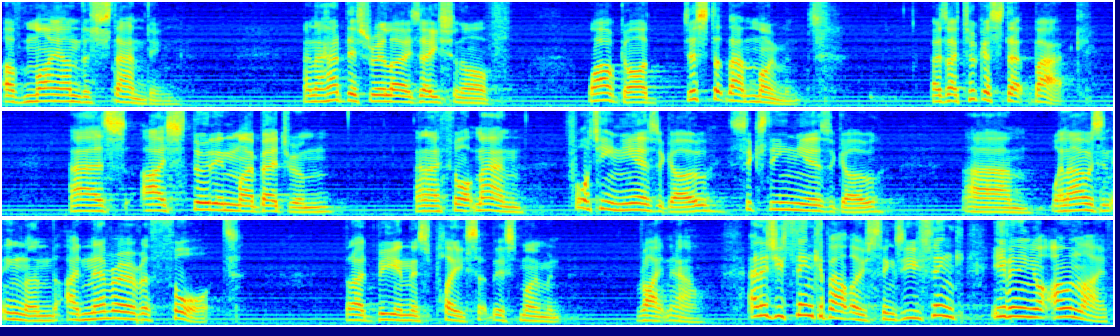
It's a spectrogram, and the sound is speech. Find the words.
of my understanding. And I had this realization of, wow, God, just at that moment, as I took a step back, as I stood in my bedroom and I thought, man, 14 years ago, 16 years ago, um, when I was in England, I'd never ever thought that I'd be in this place at this moment right now. And as you think about those things, you think even in your own life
